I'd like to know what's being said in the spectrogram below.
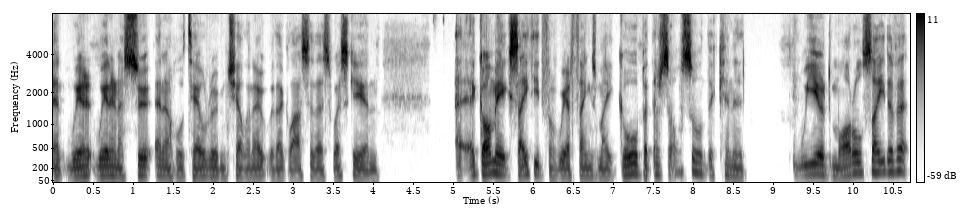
in, wear, wearing a suit in a hotel room chilling out with a glass of this whiskey and it, it got me excited for where things might go but there's also the kind of weird moral side of it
